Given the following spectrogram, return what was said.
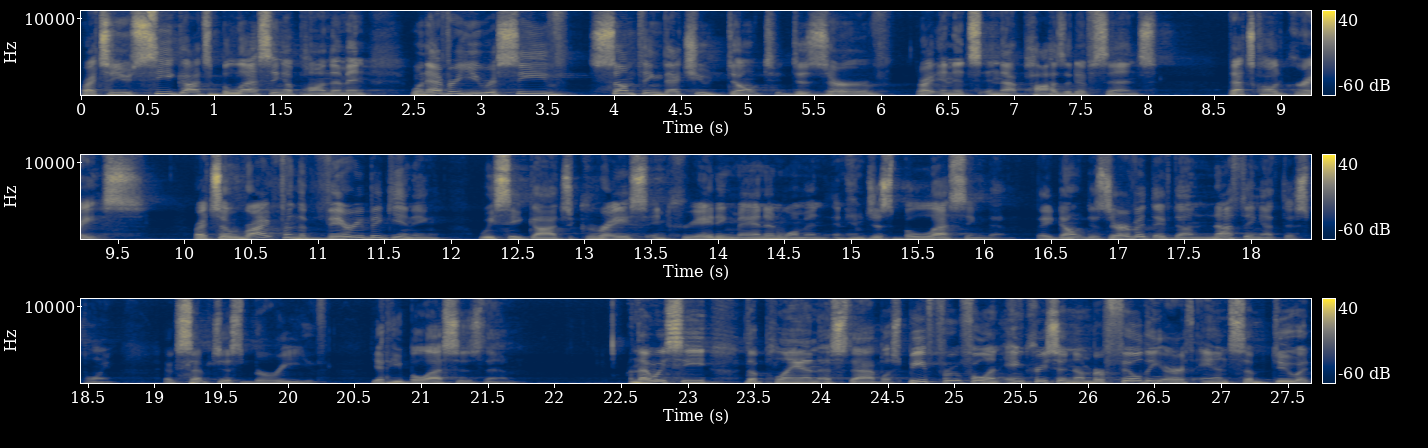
Right? So you see God's blessing upon them. And whenever you receive something that you don't deserve, right, and it's in that positive sense, that's called grace. Right? So, right from the very beginning, we see God's grace in creating man and woman and him just blessing them. They don't deserve it, they've done nothing at this point except just breathe yet he blesses them. And then we see the plan established be fruitful and increase in number, fill the earth and subdue it.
